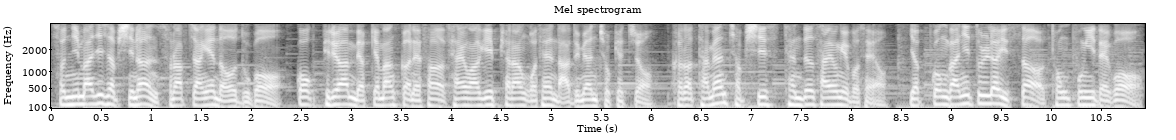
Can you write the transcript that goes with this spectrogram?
손님맞이 접시는 수납장에 넣어두고 꼭 필요한 몇 개만 꺼내서 사용하기 편한 곳에 놔두면 좋겠죠. 그렇다면 접시 스탠드 사용해보세요. 옆 공간이 뚫려 있어 통풍이 되고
